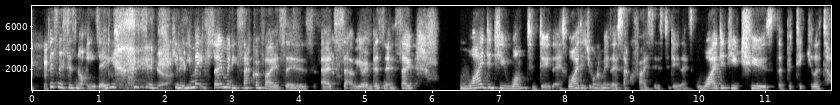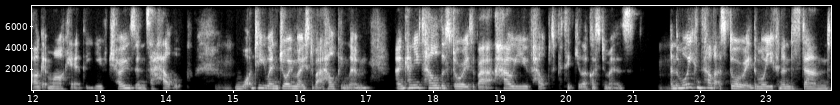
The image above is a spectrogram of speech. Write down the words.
business is not easy. yeah. you know, you make so many sacrifices uh, yeah. to set up your own business. So why did you want to do this? Why did you want to make those sacrifices to do this? Why did you choose the particular target market that you've chosen to help? Mm-hmm. What do you enjoy most about helping them? And can you tell the stories about how you've helped particular customers? Mm-hmm. And the more you can tell that story, the more you can understand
